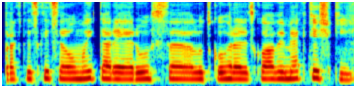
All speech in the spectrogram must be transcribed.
prakticky celou moji kariéru s Ludskou Hradeckou a vím, jak těžký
